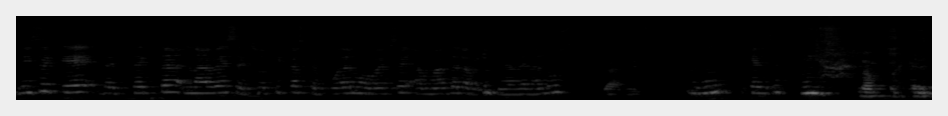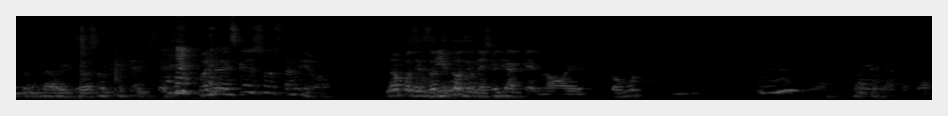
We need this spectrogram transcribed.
dice que detecta naves exóticas que pueden moverse a más de la velocidad de la luz. ¿Qué dice? No, porque eso es una exótica. dice. Bueno, es que eso está medio. No, pues exótico significa que no es común. ¿no? No Bueno. que sea sensual.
